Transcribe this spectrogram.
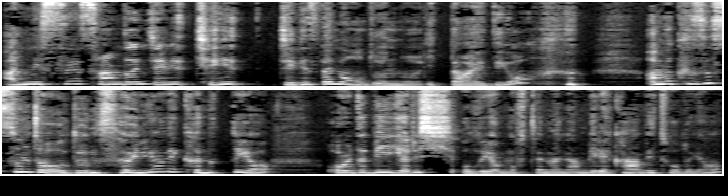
Annesi sandığın ceviz, çeyiz, cevizden olduğunu iddia ediyor. Ama kızı sunta olduğunu söylüyor ve kanıtlıyor. Orada bir yarış oluyor muhtemelen, bir rekabet oluyor.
